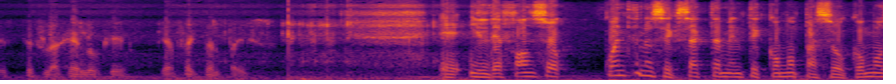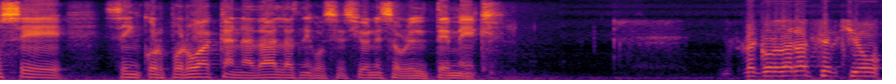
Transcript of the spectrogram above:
este flagelo que, afecta al país. Eh, Ildefonso, Cuéntanos exactamente cómo pasó, cómo se, se incorporó a Canadá a las negociaciones sobre el TEMEC. Recordará, Sergio,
